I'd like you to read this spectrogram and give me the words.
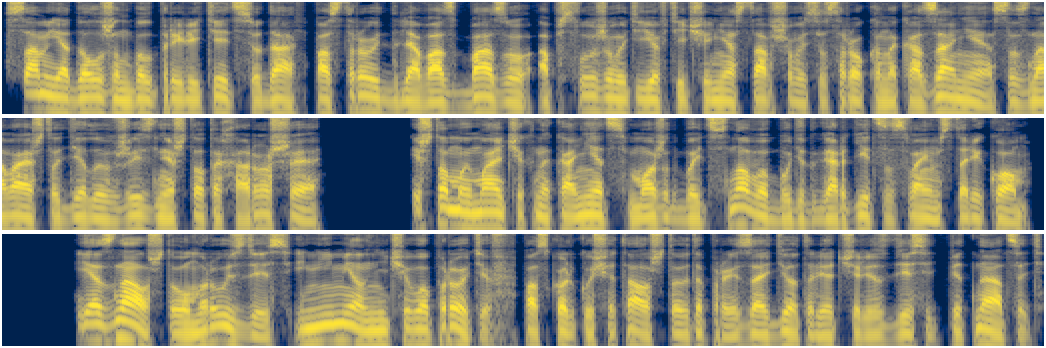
Сам я должен был прилететь сюда, построить для вас базу, обслуживать ее в течение оставшегося срока наказания, сознавая, что делаю в жизни что-то хорошее, и что мой мальчик, наконец, может быть, снова будет гордиться своим стариком. Я знал, что умру здесь, и не имел ничего против, поскольку считал, что это произойдет лет через 10-15.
